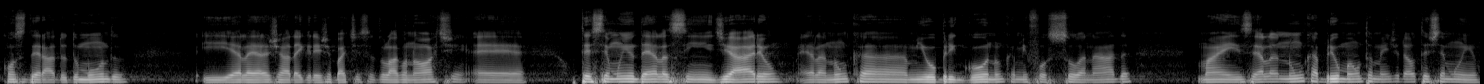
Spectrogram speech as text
considerado do mundo e ela era já da Igreja Batista do Lago Norte, é, o testemunho dela, assim, diário, ela nunca me obrigou, nunca me forçou a nada mas ela nunca abriu mão também de dar o testemunho,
